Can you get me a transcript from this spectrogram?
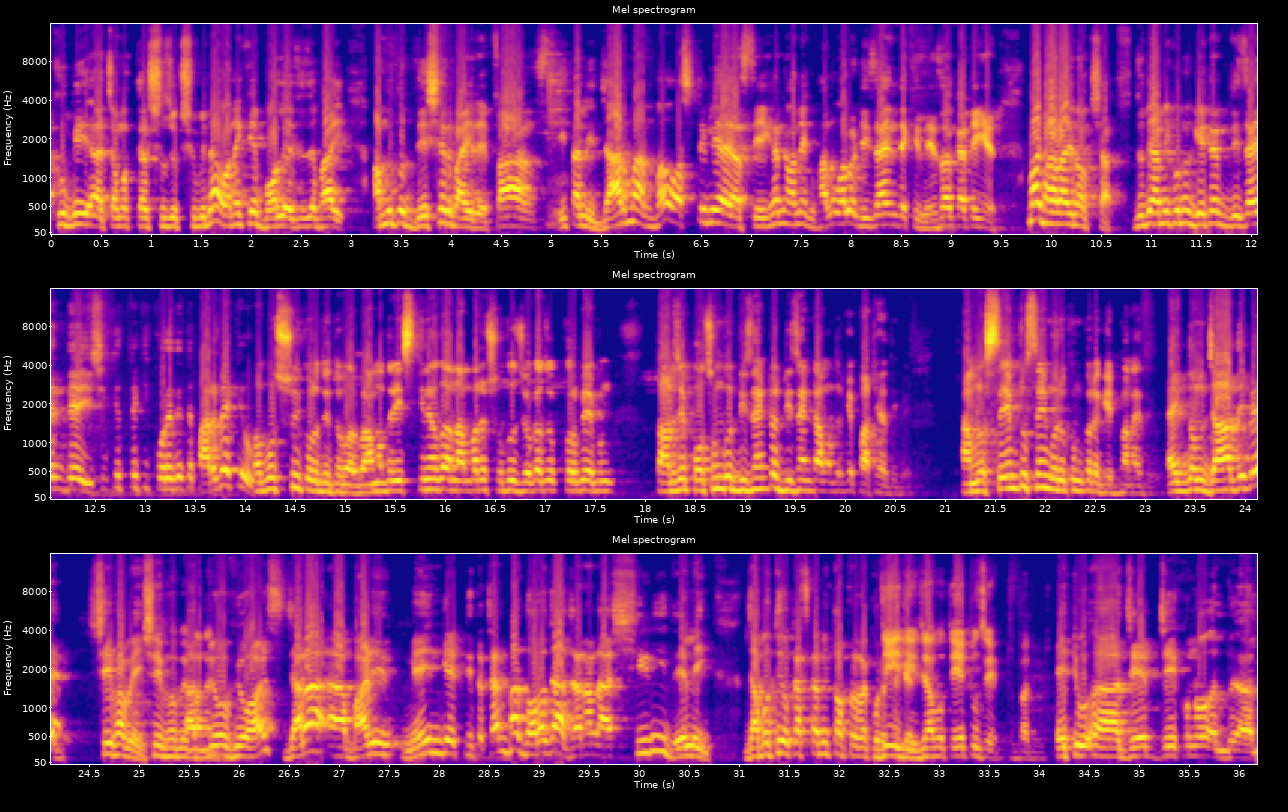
খুবই চমৎকার সুযোগ সুবিধা। অনেকে বলে যে যে ভাই আমি তো দেশের বাইরে ফ্রান্স ইতালি জার্মান বা অস্ট্রেলিয়ায় আছি এখানে অনেক ভালো ভালো ডিজাইন দেখি লেজার কাটিং এর বা ঢালাই নকশা। যদি আমি কোনো গেটের ডিজাইন দেই সেক্ষেত্রে কি করে দিতে পারবে কেউ? অবশ্যই করে দিতে পারবে। আমাদের স্ক্রিনে দেওয়া নাম্বারে শুধু যোগাযোগ করবে এবং তার যে পছন্দ ডিজাইনটা ডিজাইনটা আমাদেরকে পাঠিয়ে দিবে। আমরা সেম টু সেম ওরকম করে গেট বানাই দেবো। একদম যা দিবে সেভাবেই। সেভাবে প্রিয় ভিউয়ার্স যারা বাড়ির মেইন গেট নিতে চান বা দরজা জানালা সিঁড়ি রেলিং যাবতীয় কাজ কামি তো আপনারা করে জি জি থাকেন। যাবতীয় এ টু জেড বাড়ির। একটু জেড যে কোনো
